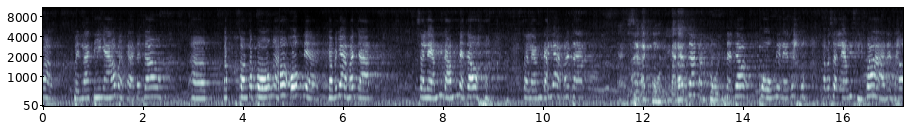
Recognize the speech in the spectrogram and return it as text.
ก็ เป็นลาตียาวเหมือนกันแต่เจ้าเอ่อกับส่วนกระโปรงอะก็อกเนี่ยกำมะยามาจากแสลมดำเนี่ยเจ้าแสลมดำเนี่ยมาจากเสียกันฝนนะครับเสื้อกันฝนเนี่ยเจ้าโพงนี่เลยเจ้าทำแสลมสีฟ้าเนี่ยเจ้า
